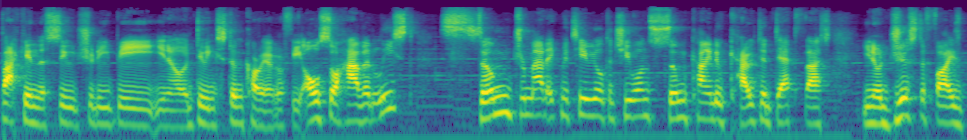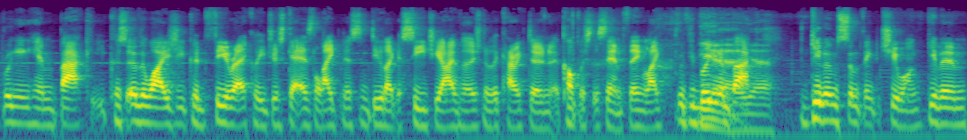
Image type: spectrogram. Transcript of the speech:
back in the suit, should he be, you know, doing stunt choreography, also have at least some dramatic material to chew on, some kind of character depth that you know justifies bringing him back. Because otherwise, you could theoretically just get his likeness and do like a CGI version of the character and accomplish the same thing. Like if you bring him back, yeah. give him something to chew on, give him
